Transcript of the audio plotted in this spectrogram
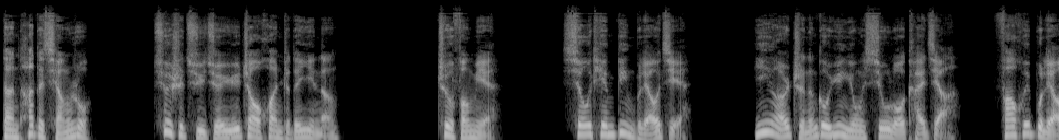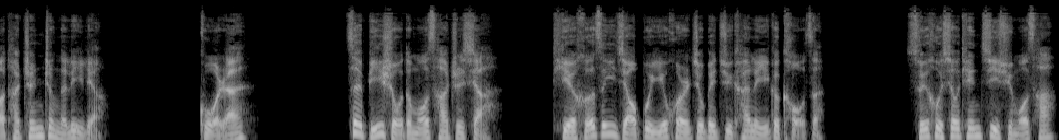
但它的强弱却是取决于召唤者的异能。这方面，萧天并不了解。因而只能够运用修罗铠甲，发挥不了他真正的力量。果然，在匕首的摩擦之下，铁盒子一脚不一会儿就被锯开了一个口子。随后，萧天继续摩擦，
